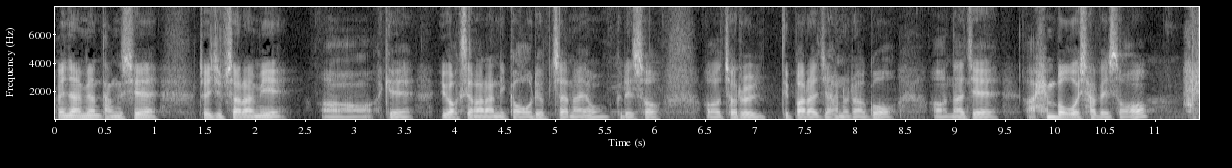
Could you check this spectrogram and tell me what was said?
왜냐하면 당시에 저희 집 사람이 어, 이렇게 유학생활 하니까 어렵잖아요. 그래서 어, 저를 뒷바라지 하느라고 어, 낮에 햄버거 샵에서 하루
